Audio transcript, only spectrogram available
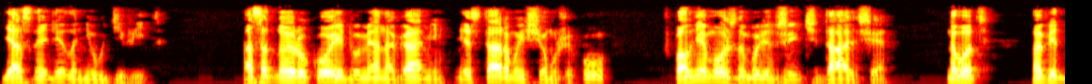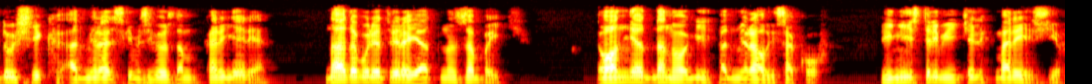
ясное дело, не удивит. А с одной рукой и двумя ногами, не старому еще мужику, вполне можно будет жить дальше. Но вот о ведущей к адмиральским звездам карьере надо будет, вероятно, забыть. Он не одноногий адмирал Исаков и не истребитель Моресьев.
